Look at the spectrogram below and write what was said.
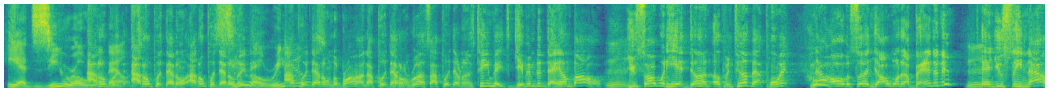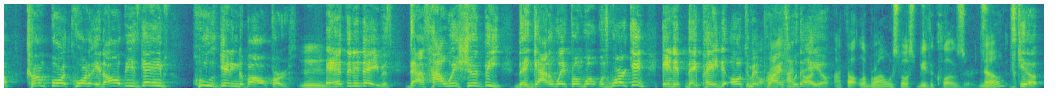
He had zero I don't rebounds. put I don't put that on I don't put that Zero on AD. I put that on LeBron. I put that on Russ. I put that on his teammates. Give him the damn ball. Mm. You saw what he had done up until that point. Now all of a sudden y'all want to abandon him, Mm. and you see now come fourth quarter in all these games. Who's getting the ball first? Mm. Anthony Davis. That's how it should be. They got away from what was working, and if they paid the ultimate Oh, price I with thought, L. I thought LeBron was supposed to be the closer. No? Skip,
